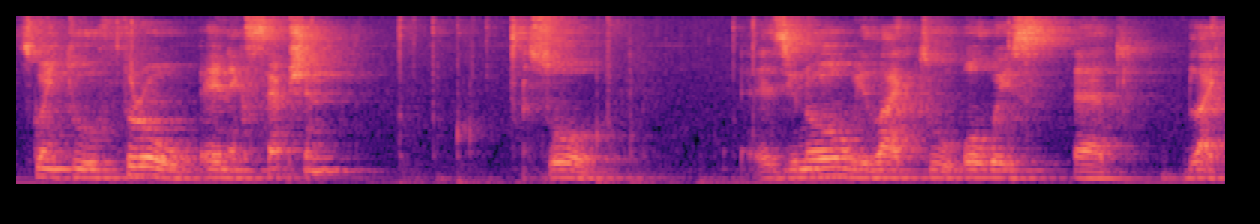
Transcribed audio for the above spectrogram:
it's going to throw an exception. So as you know, we like to always uh, like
